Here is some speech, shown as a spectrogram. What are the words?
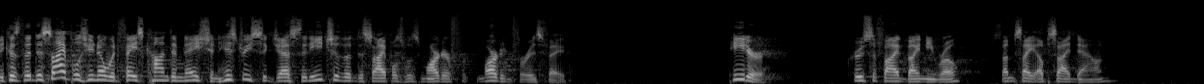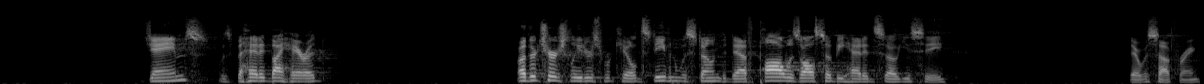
Because the disciples, you know, would face condemnation. History suggests that each of the disciples was martyr for, martyred for his faith. Peter, crucified by Nero, some say upside down. James was beheaded by Herod. Other church leaders were killed. Stephen was stoned to death. Paul was also beheaded, so you see, there was suffering.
